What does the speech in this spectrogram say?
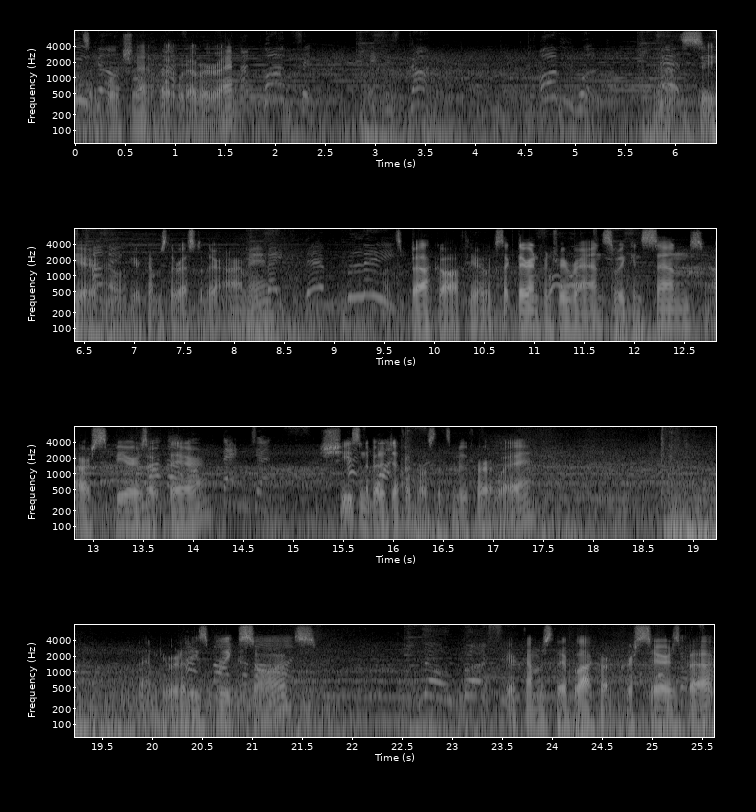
That's unfortunate, but whatever, right? Onward! Let's see here. Oh, here comes the rest of their army. Let's back off here. Looks like their infantry ran, so we can send our spears out there. She's in a bit of difficulty, so let's move her away. Then get rid of these bleak swords. Here comes their Black Ark Corsairs back.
